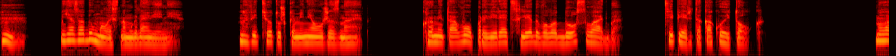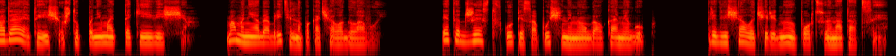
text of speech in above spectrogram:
Хм, я задумалась на мгновение. Но ведь тетушка меня уже знает. Кроме того, проверять следовало до свадьбы. Теперь-то какой толк? Молодая ты еще, чтобы понимать такие вещи. Мама неодобрительно покачала головой. Этот жест в купе с опущенными уголками губ предвещал очередную порцию нотации.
